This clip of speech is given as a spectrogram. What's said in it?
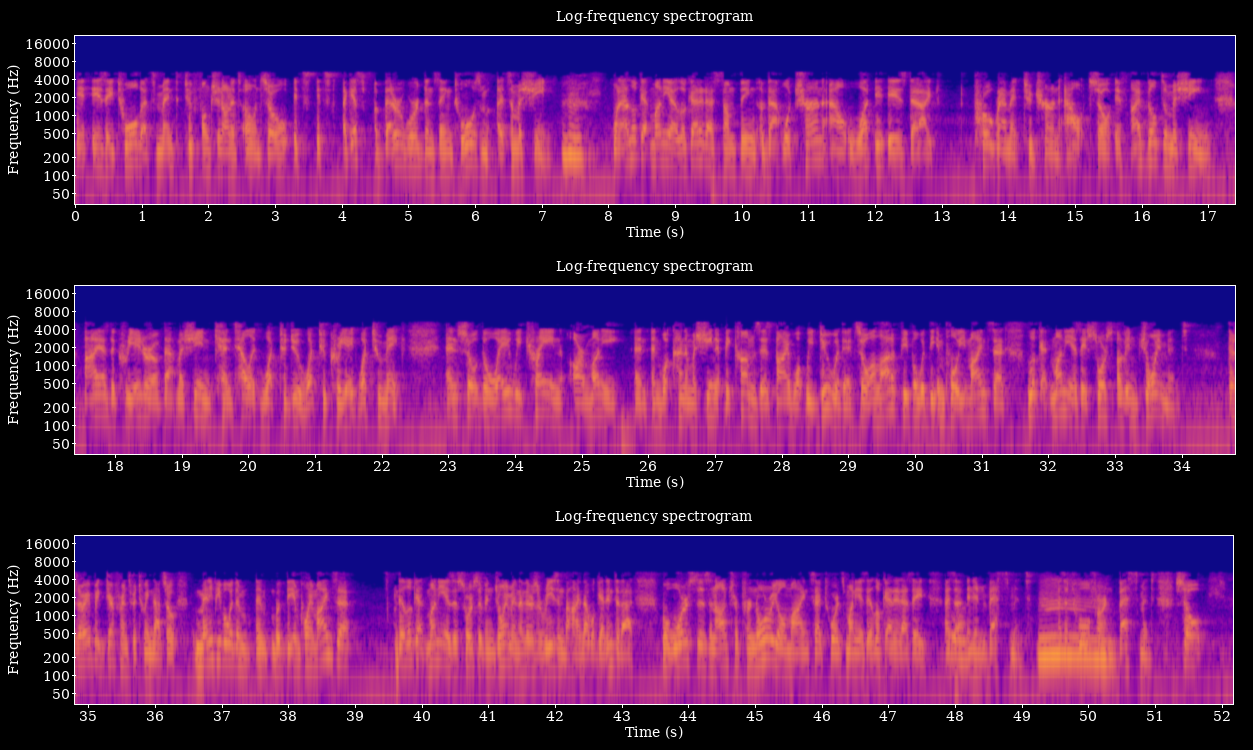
It is a tool that's meant to function on its own. So it's it's I guess a better word than saying tool is it's a machine. Mm-hmm when I look at money, I look at it as something that will churn out what it is that I program it to churn out. So if I built a machine, I, as the creator of that machine, can tell it what to do, what to create, what to make. And so the way we train our money and, and what kind of machine it becomes is by what we do with it. So a lot of people with the employee mindset look at money as a source of enjoyment there's a very big difference between that. So many people with the, with the employee mindset they look at money as a source of enjoyment, and there's a reason behind that. We'll get into that. What versus an entrepreneurial mindset towards money is they look at it as a as a, an investment, mm. as a tool for mm. investment. So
